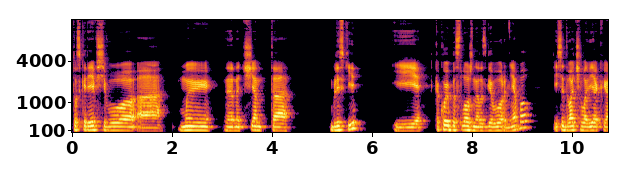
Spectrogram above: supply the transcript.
то, скорее всего, а, мы наверное, чем-то близки, и какой бы сложный разговор не был, если два человека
